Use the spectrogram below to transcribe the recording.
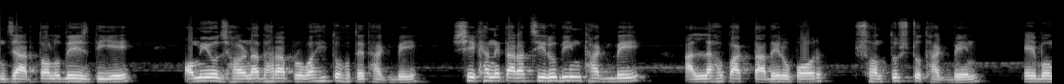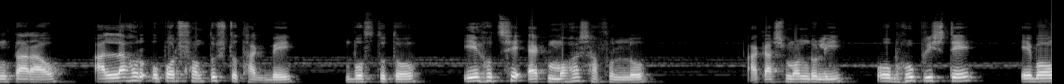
যার তলদেশ দিয়ে অমীয় ঝর্ণাধারা প্রবাহিত হতে থাকবে। সেখানে তারা চিরদিন থাকবে, আল্লাহ পাক তাদের উপর সন্তুষ্ট থাকবেন এবং তারাও আল্লাহর উপর সন্তুষ্ট থাকবে। বস্তুত এ হচ্ছে এক মহা সাফল্য আকাশমণ্ডলী ও ভূপৃষ্ঠে এবং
